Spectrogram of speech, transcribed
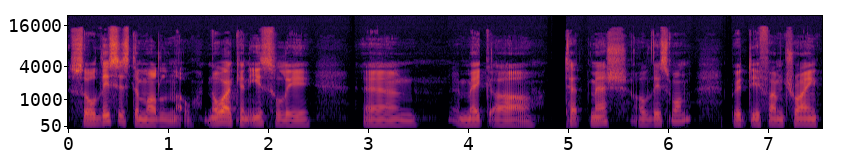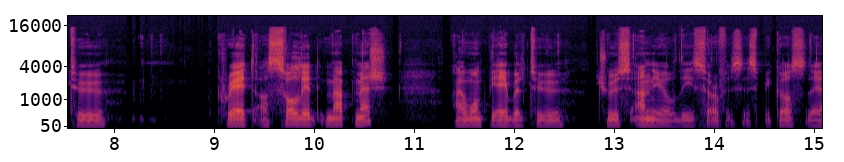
So this is the model now. Now I can easily um, make a TET mesh of this one, but if I'm trying to create a solid map mesh, I won't be able to choose any of these surfaces because the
